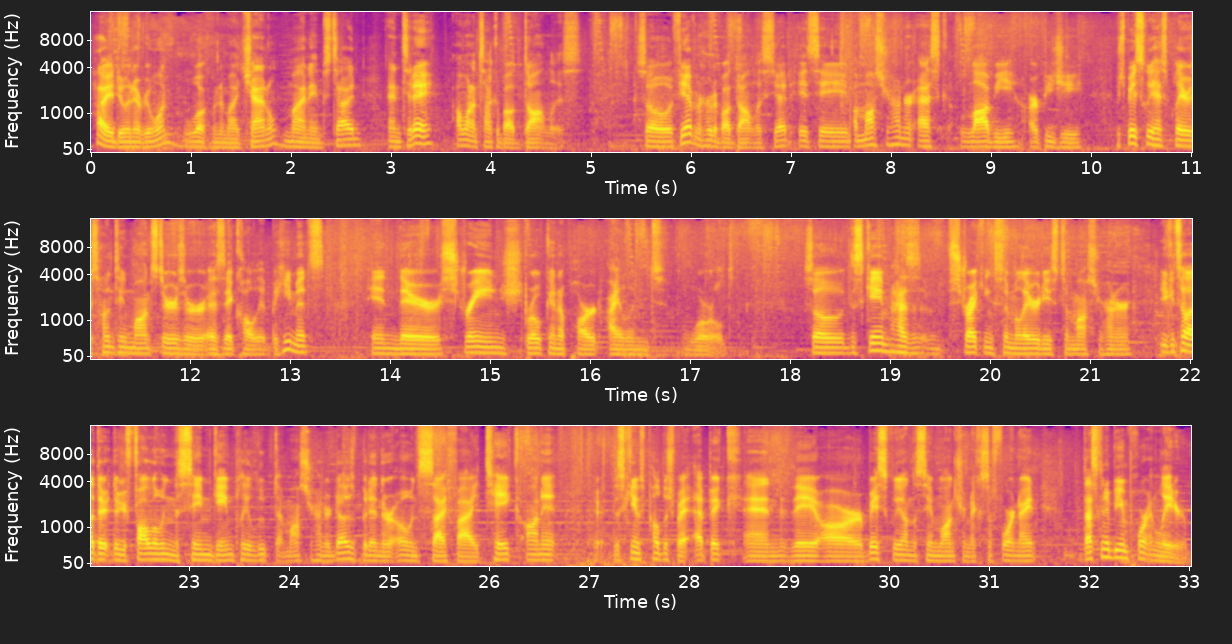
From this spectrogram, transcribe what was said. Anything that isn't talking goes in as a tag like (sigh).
How you doing everyone? Welcome to my channel. My name's Tide, and today I want to talk about Dauntless. So if you haven't heard about Dauntless yet, it's a, a Monster Hunter-esque lobby RPG, which basically has players hunting monsters, or as they call it, behemoths, in their strange, broken apart island world. So this game has striking similarities to Monster Hunter. You can tell that they're, they're following the same gameplay loop that Monster Hunter does, but in their own sci-fi take on it. This game's published by Epic, and they are basically on the same launcher next to Fortnite. That's going to be important later.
